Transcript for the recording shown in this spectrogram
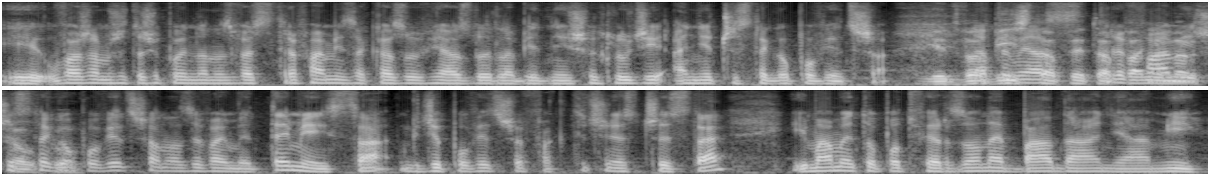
I uważam, że to się powinno nazywać strefami zakazu wjazdu dla biedniejszych ludzi, a nie czystego powietrza. Jedwabista Natomiast pyta, strefami czystego powietrza nazywajmy te miejsca, gdzie powietrze faktycznie jest czyste i mamy to potwierdzone badaniami.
